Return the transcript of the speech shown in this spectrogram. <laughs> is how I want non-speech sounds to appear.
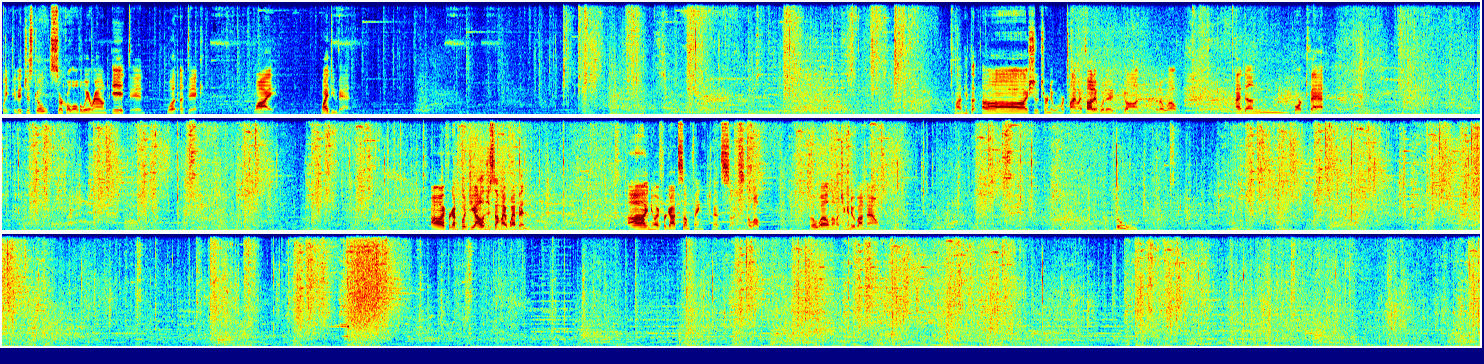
Wait, did it just go circle all the way around? It did. What a dick. Why? Why do that? Come on, hit the... Oh, I should have turned it one more time. I thought it would have gone, but oh well. I done borked that. Oh, I forgot to put Geologist on my weapon. Oh, I knew I forgot something. That sucks. Oh well. Oh well, not much I can do about now. Ooh.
